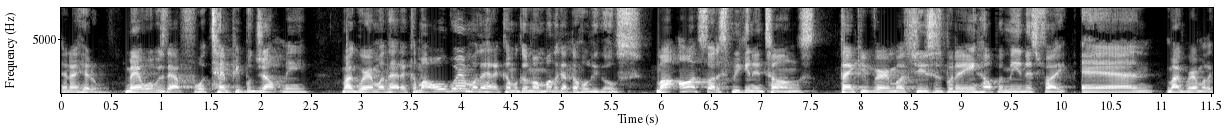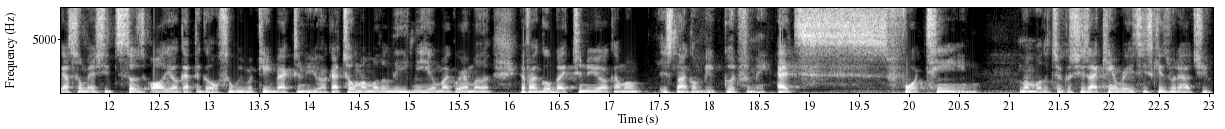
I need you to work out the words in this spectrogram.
And I hit him. Man, what was that for? 10 people jumped me. My grandmother had to come. My old grandmother had to come because my mother got the Holy Ghost. My aunt started speaking in tongues. Thank you very much, Jesus, but it ain't helping me in this fight. And my grandmother got so mad, she says, all y'all got to go. So we came back to New York. I told my mother, leave me here with my grandmother. If I go back to New York, I'm it's not going to be good for me. At 14, my mother took us. She said, I can't raise these kids without you.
